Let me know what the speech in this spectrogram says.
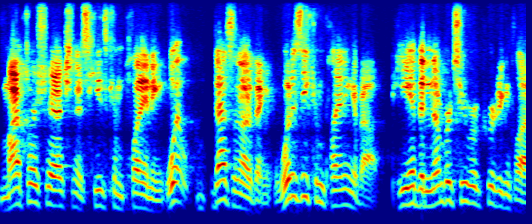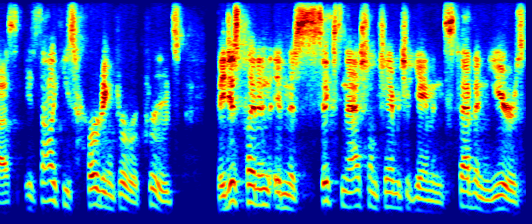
My first reaction is he's complaining. Well, that's another thing. What is he complaining about? He had the number two recruiting class. It's not like he's hurting for recruits. They just played in, in the sixth national championship game in seven years.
